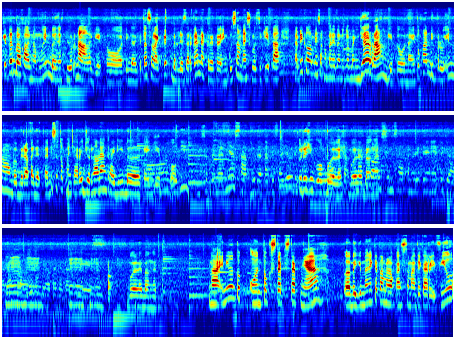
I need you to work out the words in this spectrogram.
kita bakal nemuin banyak jurnal gitu. Tinggal kita selektif berdasarkan kriteria inklusi sama eksklusi kita. Tapi kalau misalkan penelitian itu memang jarang gitu nah itu kan diperluin memang beberapa database untuk mencari jurnal yang kredibel kayak Oh, gitu jadi satu database aja udah Udah cukup, boleh, Tapi boleh nanti banget. kalau misal penelitiannya itu jarang Mhm. baru beberapa Mm-mm, database. Boleh banget. Nah ini untuk untuk step-stepnya eh, bagaimana kita melakukan sistematika review?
